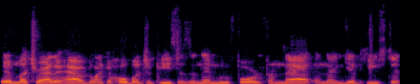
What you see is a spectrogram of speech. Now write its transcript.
They'd much rather have like a whole bunch of pieces and then move forward from that, and then give Houston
